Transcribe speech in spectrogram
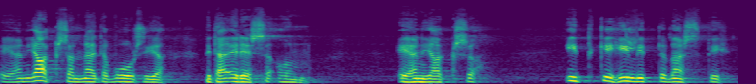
Ei hän jaksa näitä vuosia, mitä edessä on. Ei hän jaksa. Itki hillittömästi.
